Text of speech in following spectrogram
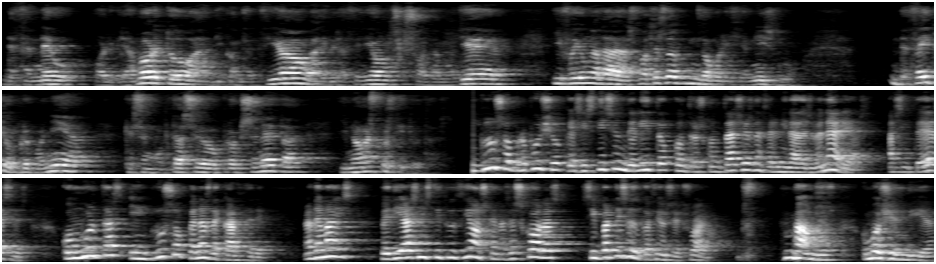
Defendeu o libre aborto, a anticoncepción, a liberación sexual da muller e foi unha das voces do, do abolicionismo. De feito, propoñía que se multase o proxeneta e non as prostitutas. Incluso propuxo que existise un delito contra os contagios de enfermidades venéreas, as ITS, con multas e incluso penas de cárcere. Ademais, pedía ás institucións que nas escolas se impartise educación sexual. Vamos, como hoxe en día.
